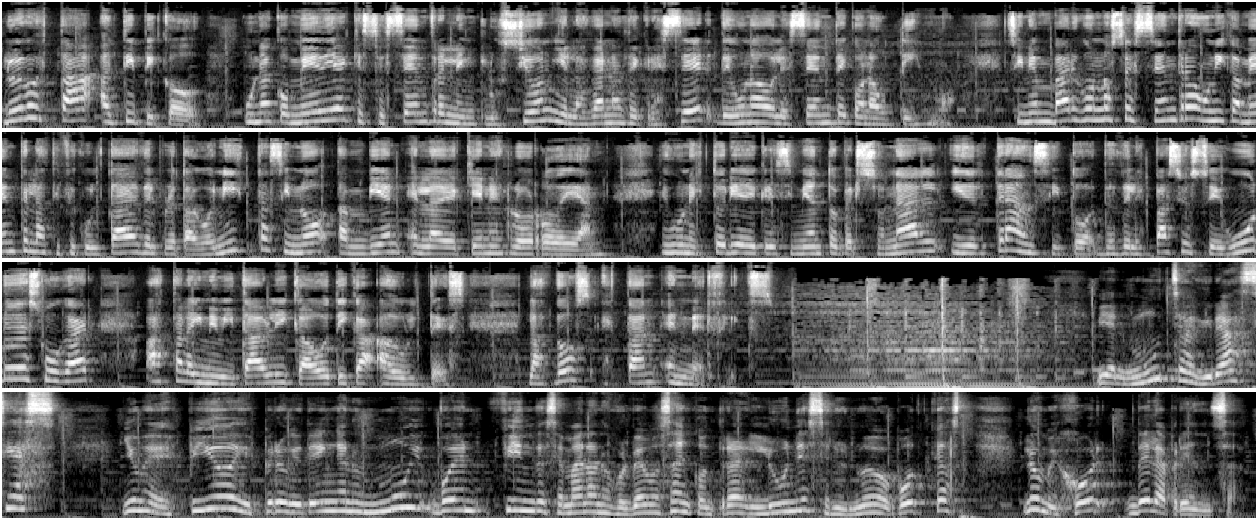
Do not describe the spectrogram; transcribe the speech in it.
Luego está Atypical, una comedia que se centra en la inclusión y en las ganas de crecer de un adolescente con autismo. Sin embargo, no se centra únicamente en las dificultades del protagonista, sino también en la de quienes lo rodean. Es una historia de crecimiento personal y del tránsito desde el espacio seguro de su hogar hasta la inevitable y caótica adultez. Las dos están en Netflix. Bien, muchas gracias yo me despido y espero que tengan un muy buen fin de semana. Nos volvemos a encontrar el lunes en un nuevo podcast, Lo mejor de la prensa.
